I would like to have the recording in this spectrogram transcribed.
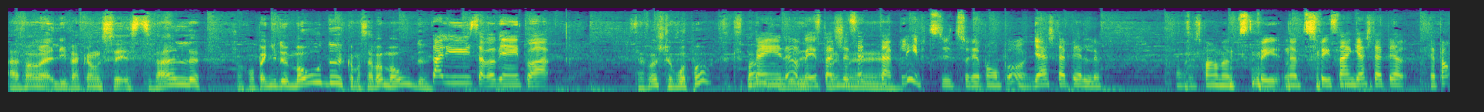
avant les vacances estivales. Je suis en compagnie de Maude. Comment ça va, Maude? Salut, ça va bien, toi? Ça va, je te vois pas. C'est qui se passe? Ben là, mais parce que j'essaie de euh, t'appeler puis tu, tu réponds pas. Gars, je t'appelle, là. On va se faire notre petit, notre petit. Gars, je t'appelle. Réponds.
